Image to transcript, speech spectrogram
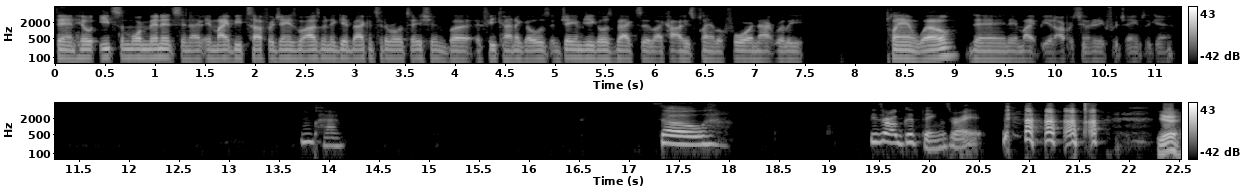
then he'll eat some more minutes, and it might be tough for James Wiseman to get back into the rotation. But if he kind of goes, if JMG goes back to like how he's playing before, not really playing well, then it might be an opportunity for James again. Okay. So these are all good things, right? yeah.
